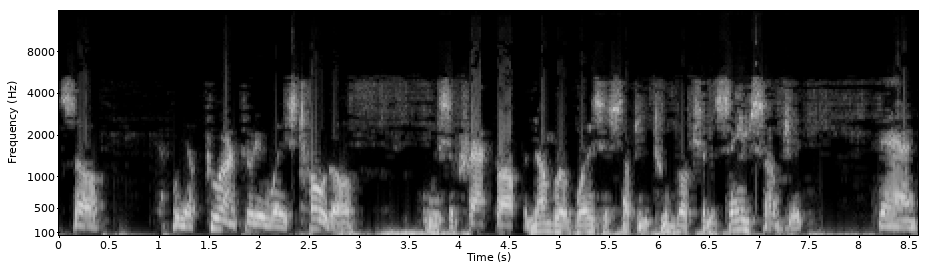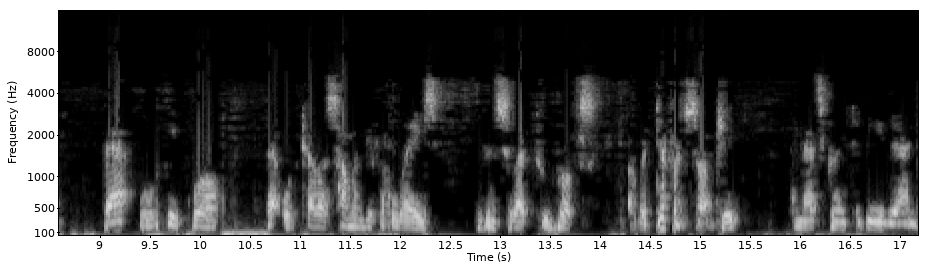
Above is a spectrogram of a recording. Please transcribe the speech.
So if we have 230 ways total, and we subtract off the number of ways of selecting two books of the same subject, then that will equal, that will tell us how many different ways we can select two books of a different subject, and that's going to be then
